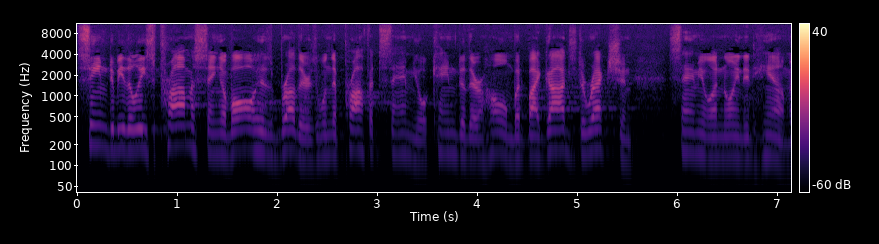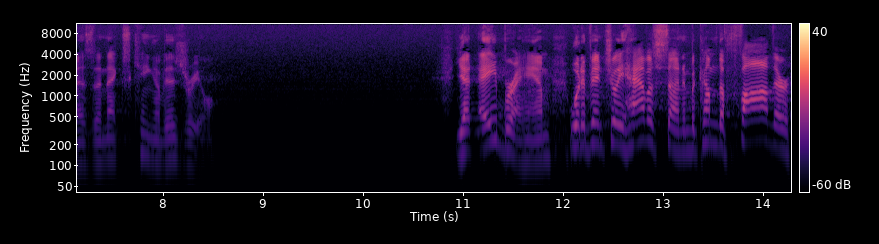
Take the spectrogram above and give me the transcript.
seemed to be the least promising of all his brothers when the prophet Samuel came to their home. But by God's direction, Samuel anointed him as the next king of Israel. Yet Abraham would eventually have a son and become the father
